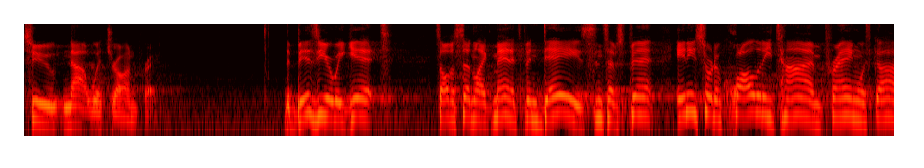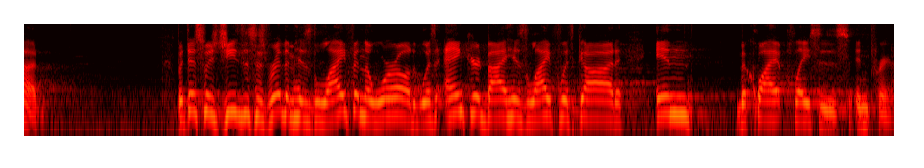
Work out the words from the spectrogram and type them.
to not withdraw and pray. The busier we get, it's all of a sudden like, man, it's been days since I've spent any sort of quality time praying with God. But this was Jesus' rhythm. His life in the world was anchored by his life with God in the quiet places in prayer.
